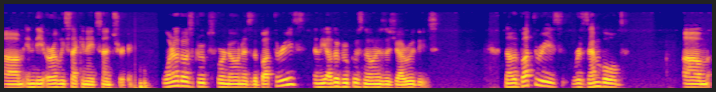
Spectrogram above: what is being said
um, in the early second, eighth century. One of those groups were known as the Batharis, and the other group was known as the Jarudis. Now, the Batharis resembled um,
